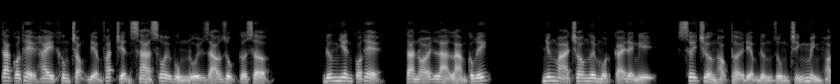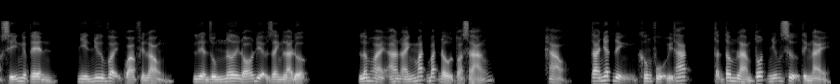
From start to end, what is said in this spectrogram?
ta có thể hay không trọng điểm phát triển xa xôi vùng núi giáo dục cơ sở? Đương nhiên có thể, ta nói là làm công đích nhưng mà cho ngươi một cái đề nghị, xây trường học thời điểm đừng dùng chính mình hoặc xí nghiệp tên, nhìn như vậy quá phiền lòng, liền dùng nơi đó địa danh là được. Lâm hoài an ánh mắt bắt đầu tỏa sáng. Hảo, ta nhất định không phụ ủy thác, tận tâm làm tốt những sự tình này.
